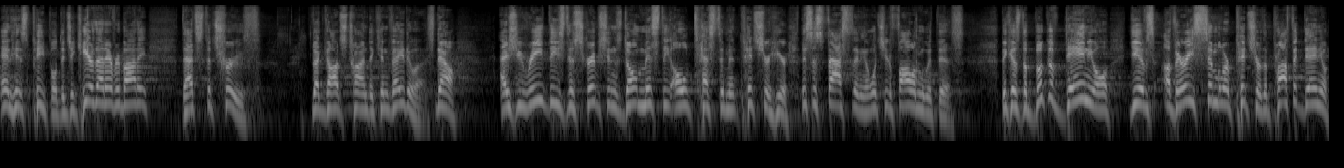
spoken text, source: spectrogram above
and his people. Did you hear that, everybody? That's the truth that God's trying to convey to us. Now, as you read these descriptions, don't miss the Old Testament picture here. This is fascinating. I want you to follow me with this because the book of Daniel gives a very similar picture. The prophet Daniel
